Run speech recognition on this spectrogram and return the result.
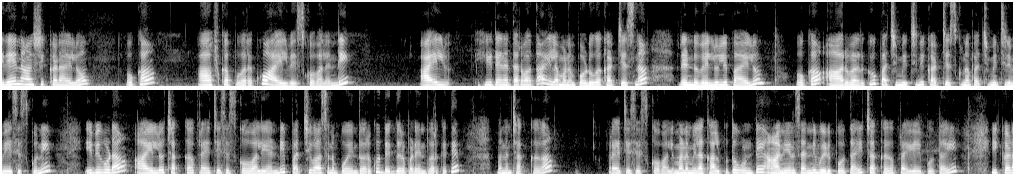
ఇదే నాన్స్టిక్ కడాయిలో ఒక హాఫ్ కప్ వరకు ఆయిల్ వేసుకోవాలండి. ఆయిల్ హీట్ అయిన తర్వాత ఇలా మనం పొడుగా కట్ చేసిన రెండు వెల్లుల్లిపాయలు ఒక ఆరు వరకు పచ్చిమిర్చిని కట్ చేసుకున్న పచ్చిమిర్చిని వేసేసుకొని ఇవి కూడా ఆయిల్లో చక్కగా ఫ్రై చేసేసుకోవాలి అండి. పచ్చి వాసన పోయేంత వరకు దగ్గర పడేంత వరకు అయితే మనం చక్కగా ఫ్రై చేసేసుకోవాలి. మనం ఇలా కలుపుతూ ఉంటే ఆనియన్స్ అన్నీ విడిపోతాయి చక్కగా ఫ్రై అయిపోతాయి. ఇక్కడ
